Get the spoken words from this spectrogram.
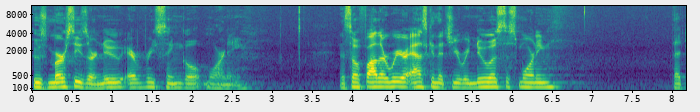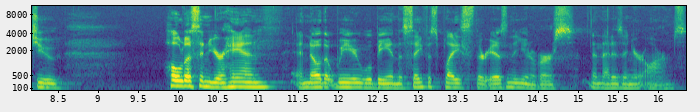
whose mercies are new every single morning. And so, Father, we are asking that you renew us this morning, that you hold us in your hand and know that we will be in the safest place there is in the universe, and that is in your arms.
